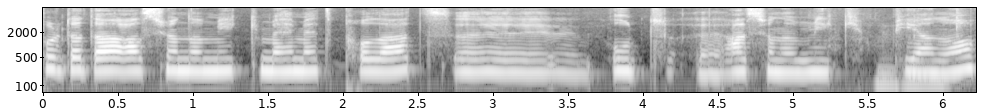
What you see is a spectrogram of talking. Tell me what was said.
Burada da asyonomik Mehmet Polat, e, ud, e, asyonomik piyano,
